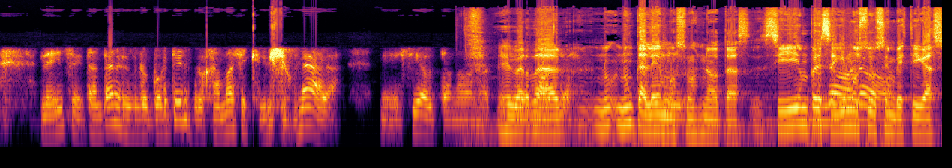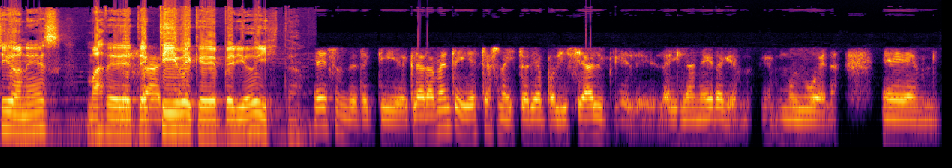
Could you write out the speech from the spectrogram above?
le dice, Tantán es reportero, pero jamás escribió nada. Es cierto, no, es verdad, nunca leemos sus notas, siempre seguimos sus investigaciones, más de detective que de periodista. Es un detective, claramente, y esta es una historia policial, que la Isla Negra, que es muy buena. Eh,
